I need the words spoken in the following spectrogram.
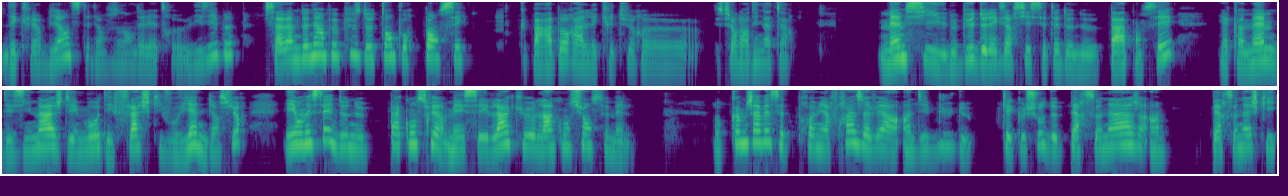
d'écrire bien, c'est-à-dire en faisant des lettres lisibles, ça va me donner un peu plus de temps pour penser que par rapport à l'écriture sur l'ordinateur. Même si le but de l'exercice était de ne pas penser, il y a quand même des images, des mots, des flashs qui vous viennent, bien sûr, et on essaye de ne pas construire, mais c'est là que l'inconscient se mêle. Donc comme j'avais cette première phrase, j'avais un, début de quelque chose de personnage, un personnage qui,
